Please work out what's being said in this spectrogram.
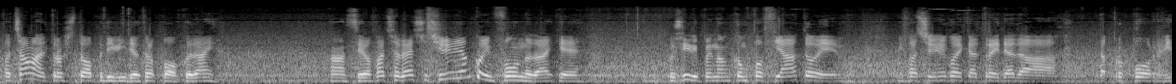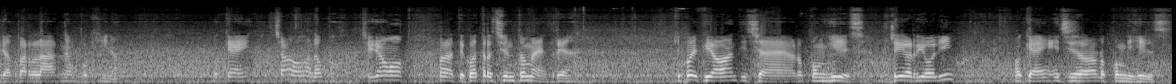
facciamo un altro stop di video tra poco dai anzi lo faccio adesso. Ci arriviamo ancora in fondo dai che così riprendo anche un po' fiato e mi faccio venire qualche altra idea da, da proporvi da parlarne un pochino. Ok? Ciao a dopo. Ci vediamo guardate 400 metri eh. Che poi più avanti c'è Roppongi Hills, c'è il Rioli, ok, e ci sarà Roppongi Hills.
